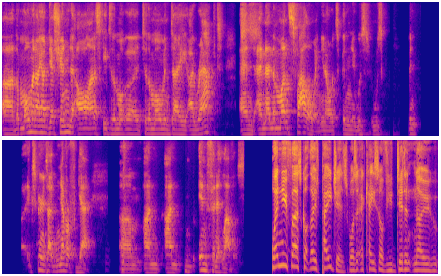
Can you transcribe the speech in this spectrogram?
uh, the moment I auditioned, all honesty, to the mo- uh, to the moment I, I rapped, and and then the months following. You know, it's been it was it was been experience I'd never forget um, on on infinite levels. When you first got those pages, was it a case of you didn't know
